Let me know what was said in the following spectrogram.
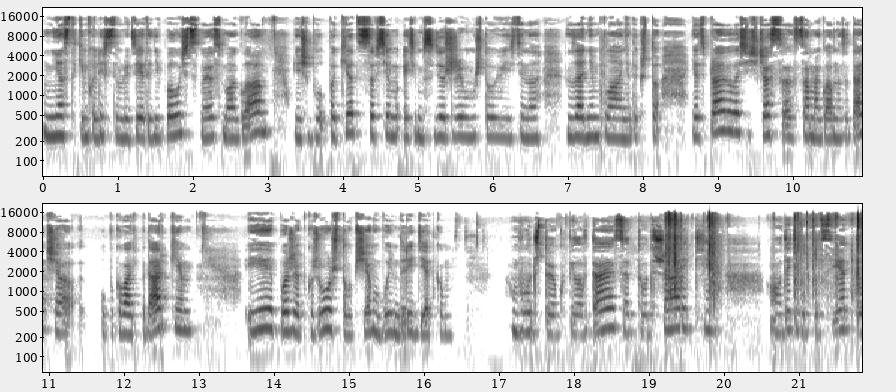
У меня с таким количеством людей это не получится, но я смогла. У меня еще был пакет со всем этим содержимым, что вы видите на заднем плане. Так что я справилась, и сейчас э, самая главная задача — упаковать подарки. И позже я покажу, что вообще мы будем дарить деткам. Вот что я купила в Дайсе. Тут шарики. Вот эти вот по цвету.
